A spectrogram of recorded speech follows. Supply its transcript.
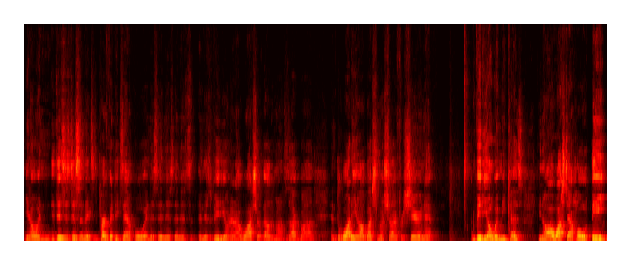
You know, and this is just an ex- perfect example in this in this in this in this video that I watched of Elder Montezakban and Thawadi Halbashimashai for sharing that video with me because you know I watched that whole thing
